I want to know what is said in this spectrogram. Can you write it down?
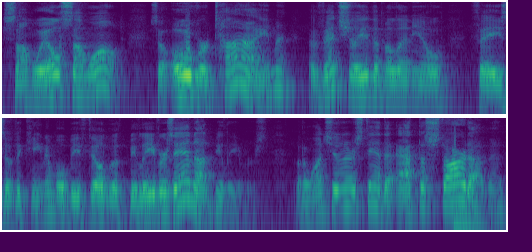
Some will, some won't. So, over time, eventually, the millennial phase of the kingdom will be filled with believers and unbelievers. But I want you to understand that at the start of it,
